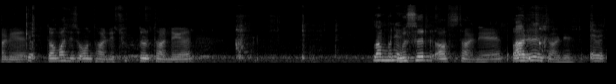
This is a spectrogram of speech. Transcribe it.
tane, domates 10 tane, süt 4 tane, Lan bu ne? mısır 6 tane, bal Arı. 2 tane. Evet.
